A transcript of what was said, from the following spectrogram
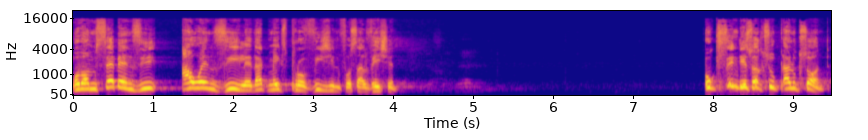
Ngoba umsebenzi awenzile that makes provision for salvation. Ukusindiswa kusuqala ukusonta.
